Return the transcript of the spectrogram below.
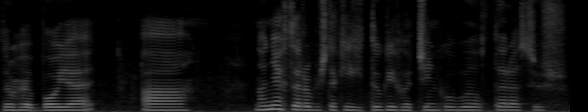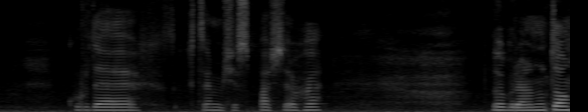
trochę boję. A no nie chcę robić takich długich odcinków, bo teraz już kurde ch- chce mi się spać trochę. Dobra, no to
